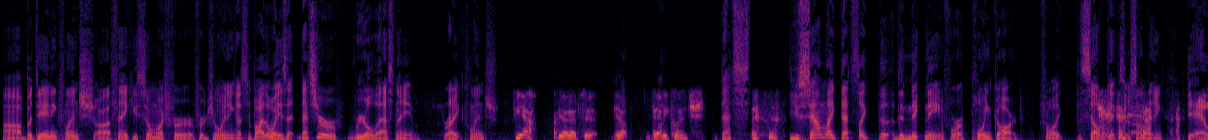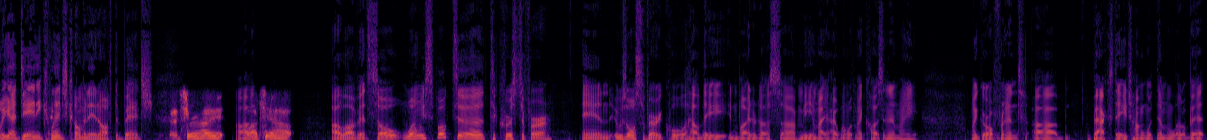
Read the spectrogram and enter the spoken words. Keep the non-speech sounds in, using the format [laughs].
Uh, but Danny Clinch, uh, thank you so much for, for joining us. And by the way, is that that's your real last name, right, Clinch? Yeah, yeah, that's it. Yep, Danny Clinch. That's [laughs] you sound like that's like the the nickname for a point guard for like the Celtics or something. [laughs] yeah, we got Danny Clinch coming in off the bench. That's right. Uh, Watch out. I love it. So when we spoke to to Christopher, and it was also very cool how they invited us. Uh, me and my I went with my cousin and my my girlfriend uh, backstage, hung with them a little bit.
